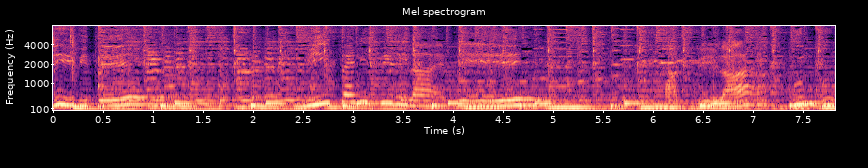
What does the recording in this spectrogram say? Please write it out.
ජීවිතේ. මී පැණි පිරිලා ඇතේ. මත්විලා ගුම්ගුම්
